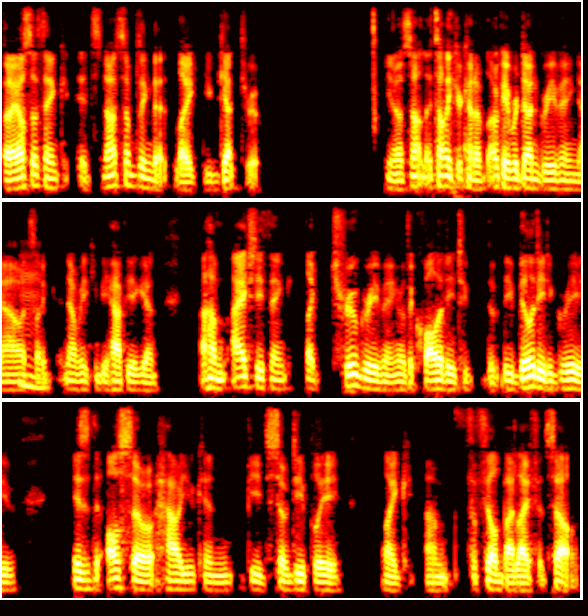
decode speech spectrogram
But I also think it's not something that like you get through. You know, it's not, it's not like you're kind of, okay, we're done grieving now. It's mm. like, now we can be happy again. Um, I actually think like true grieving or the quality to, the, the ability to grieve is also how you can be so deeply like, um, fulfilled by life itself.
